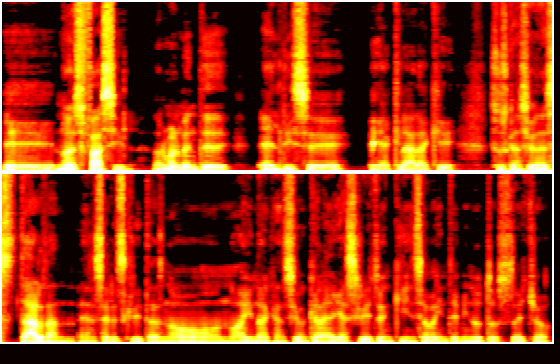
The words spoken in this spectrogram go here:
eh, no es fácil. Normalmente él dice y aclara que sus canciones tardan en ser escritas. No, no hay una canción que la haya escrito en 15 o 20 minutos. De hecho,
